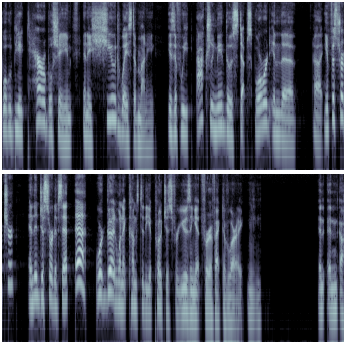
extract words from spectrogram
What would be a terrible shame and a huge waste of money is if we actually made those steps forward in the uh, infrastructure and then just sort of said, eh, we're good when it comes to the approaches for using it for effective learning. And and uh,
